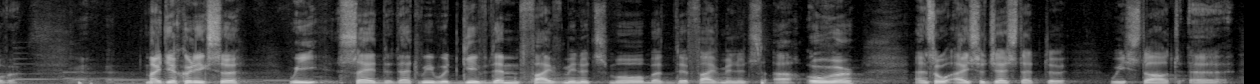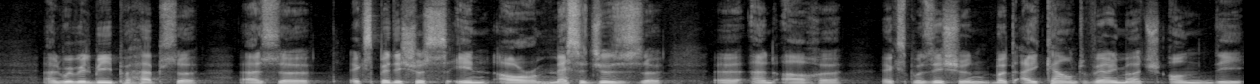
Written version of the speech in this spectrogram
over. My dear colleagues, uh, we said that we would give them five minutes more, but the five minutes are over. And so I suggest that uh, we start, uh, and we will be perhaps uh, as uh, expeditious in our messages uh, and our exposition, but I count very much on the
